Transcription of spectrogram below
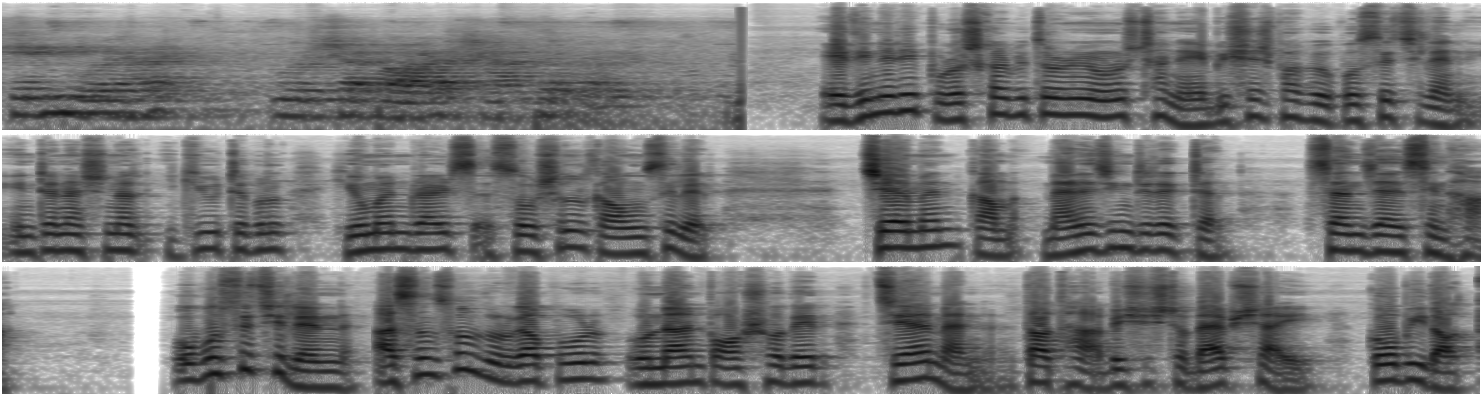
সেদিনই মনে হয় পুরস্কার পাওয়াটা সার্থক হবে। এদিনের এই পুরস্কার বিতরণী অনুষ্ঠানে বিশেষভাবে উপস্থিত ছিলেন international equitable human rights social কাউন্সিলের chairman cum managing director Sanjay Sinha. উপস্থিত ছিলেন আসানসোল, দুর্গাপুর উন্নয়ন পর্ষদের চেয়ারম্যান তথা বিশিষ্ট ব্যবসায়ী কবি দত্ত।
